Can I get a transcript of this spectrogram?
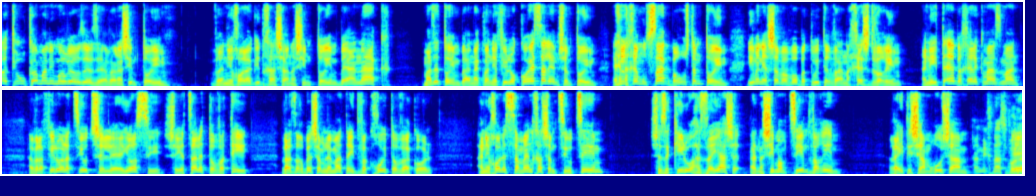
"אה, תראו כמה אני מרוויח וזה וזה, אבל אנשים טועים. ואני יכול להגיד לך שאנשים טועים בענק. מה זה טועים בענק? ואני אפילו לא כועס עליהם שהם טועים. אין לכם מושג, ברור שאתם טועים. אם אני עכשיו אבוא בטוויטר ואנחש דברים, אני אטעה בחלק מהזמן. אבל אפילו על הציוץ של אה, יוסי, שיצא לטובתי, ואז הרבה שם למטה התווכחו איתו והכל, אני יכול לסמן לך שם ציוצים, שזה כאילו הזיה, שאנשים ממציאים דברים. ראיתי שאמרו שם... אתה נכנס פה אה,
